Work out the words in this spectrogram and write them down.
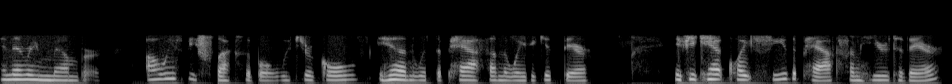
And then remember, always be flexible with your goals and with the path on the way to get there. If you can't quite see the path from here to there,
